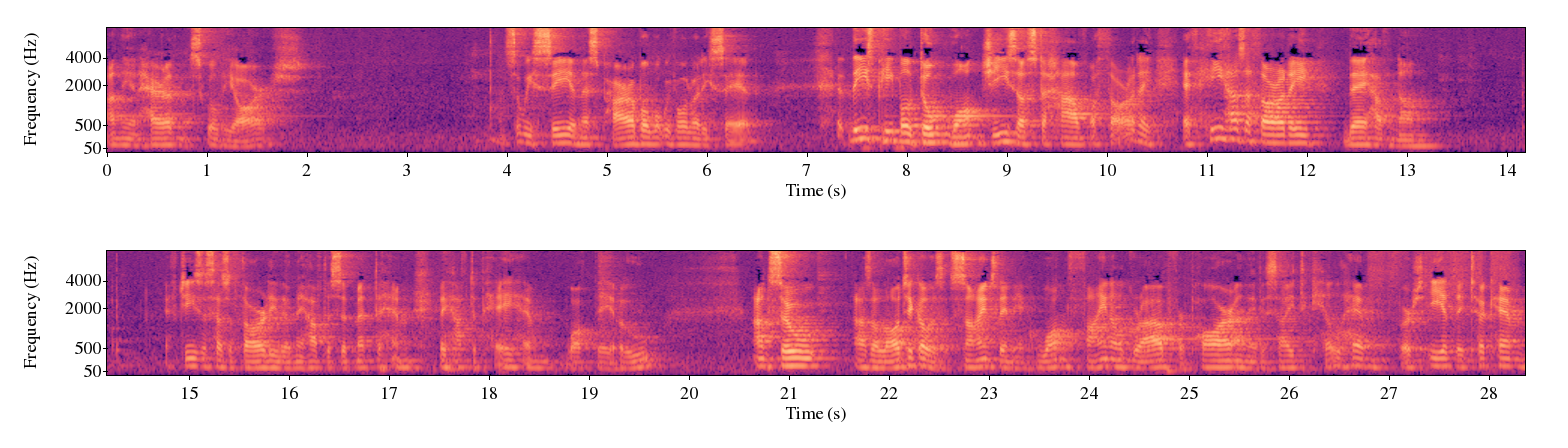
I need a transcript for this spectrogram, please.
and the inheritance will be ours. And so we see in this parable what we've already said. These people don't want Jesus to have authority. If he has authority, they have none. If Jesus has authority, then they have to submit to him, they have to pay him what they owe. And so, as illogical as it sounds, they make one final grab for power and they decide to kill him. Verse 8 they took him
